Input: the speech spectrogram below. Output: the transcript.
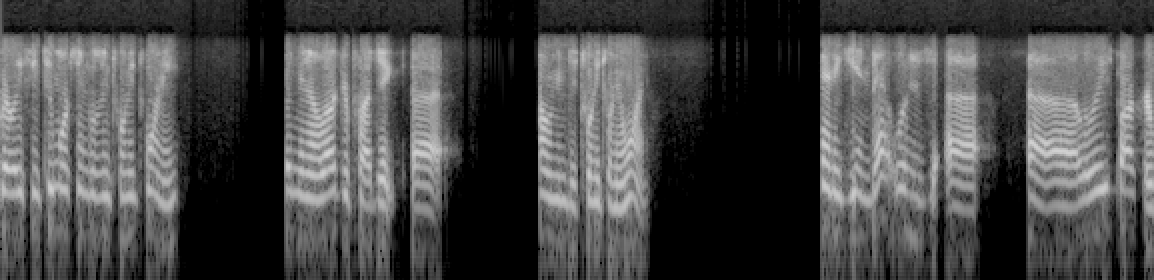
releasing two more singles in 2020, and then a larger project uh, on into 2021. And again, that was uh, uh, Louise Parker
